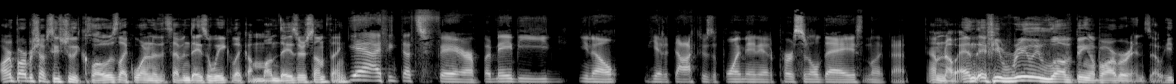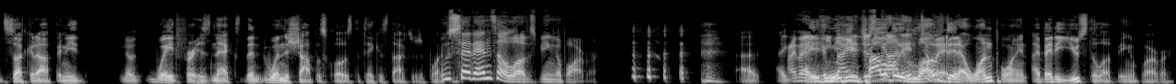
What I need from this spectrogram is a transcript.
aren't barbershops usually closed like one of the seven days a week, like on Mondays or something? Yeah, I think that's fair, but maybe, you know, he had a doctor's appointment, he had a personal day, something like that. I don't know. And if he really loved being a barber, Enzo, he'd suck it up and he'd you know wait for his next then when the shop was closed to take his doctor's appointment. Who said Enzo loves being a barber? Uh, I mean, he have just got probably loved it. it. at one point. I bet he used to love being a barber.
